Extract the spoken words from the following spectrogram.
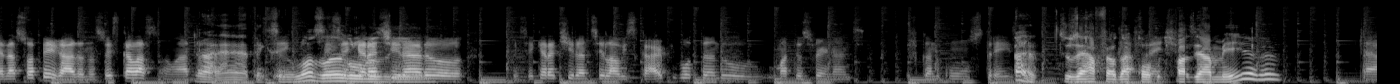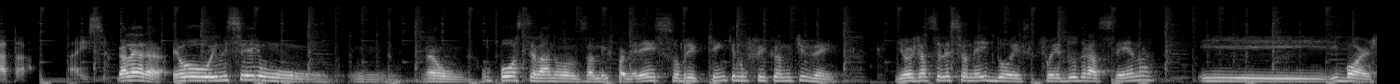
é na sua pegada, na sua escalação. Ah, tá. Ah, é, tem que ser Pensei- no Los Pensei que era Angeles. tirando. Pensei que era tirando, sei lá, o Scarpa e botando o Matheus Fernandes. Ficando com os três. né? É, se o Zé Rafael dá conta frente. de fazer a meia, né? Ah, tá. Aí sim. Galera, eu iniciei um, um, né, um, um post lá nos Amigos Palmeirenses sobre quem que não fica ano que vem. E eu já selecionei dois, que foi Edu Dracena e, e Borja.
